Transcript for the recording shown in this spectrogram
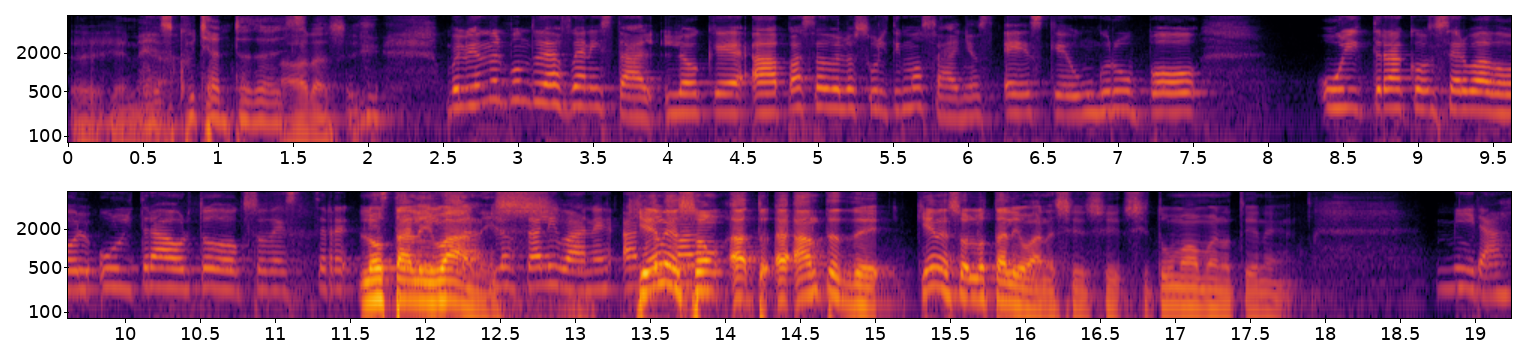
Eh, genial. escuchan todos. Ahora sí. Volviendo al punto de Afganistán, lo que ha pasado en los últimos años es que un grupo ultra conservador, ultra ortodoxo de estre- Los talibanes. Los talibanes. ¿Quiénes tomado- son, ah, ah, antes de, quiénes son los talibanes? Si, si, si tú más o menos tienes. Mira,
